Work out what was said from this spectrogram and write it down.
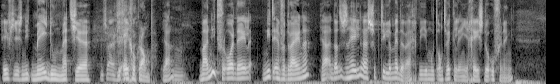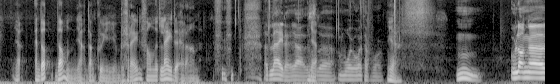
Eventjes niet meedoen met je, Met je egokramp. Ja? Maar niet veroordelen, niet in verdwijnen. Ja, en dat is een hele subtiele middenweg die je moet ontwikkelen in je geest door oefening. Ja, en dat, dan, ja, dan kun je je bevrijden van het lijden eraan. Het lijden, ja, dat is Ja. eh, een mooi woord daarvoor. Ja. Hmm. Hoe lang eh,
